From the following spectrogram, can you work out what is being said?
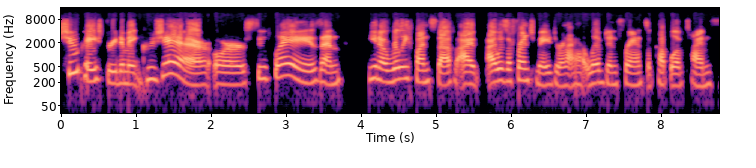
choux pastry to make gougere or souffles and you know really fun stuff. I I was a French major and I had lived in France a couple of times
